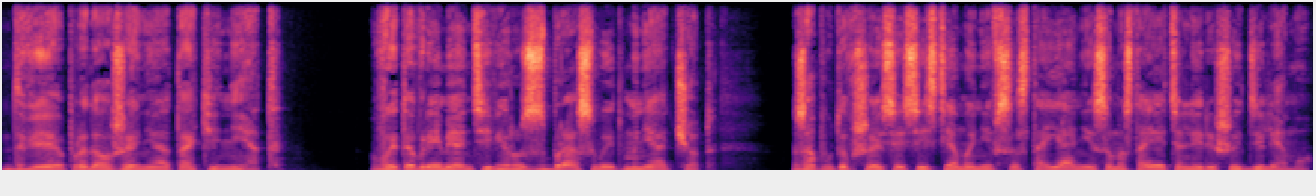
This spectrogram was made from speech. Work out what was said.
Две, продолжения атаки нет. В это время антивирус сбрасывает мне отчет. Запутавшаяся система не в состоянии самостоятельно решить дилемму.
